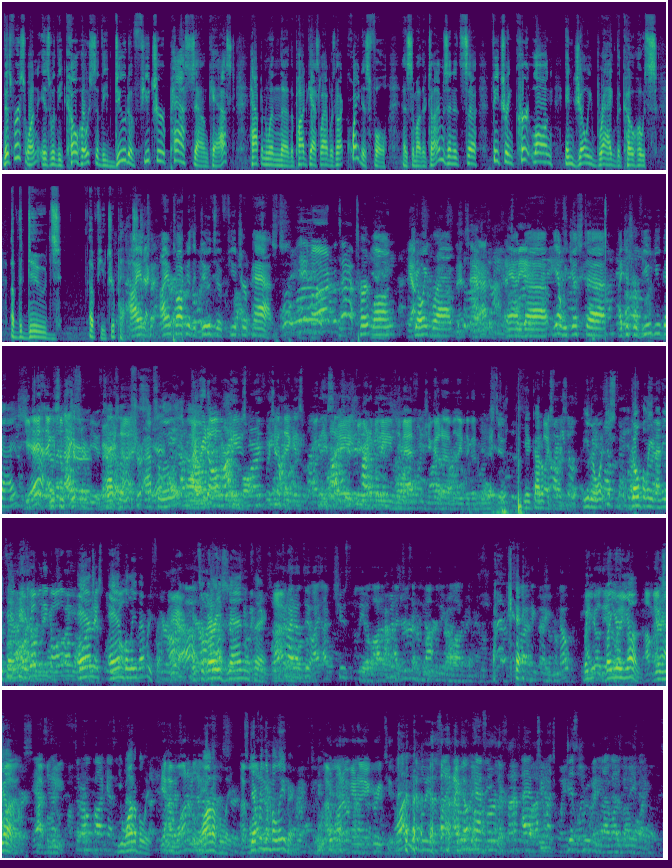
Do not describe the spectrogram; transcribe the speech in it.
This first one is with the co-hosts of the Dude of Future Past Soundcast. Happened when the, the podcast lab was not quite as full as some other times, and it's uh, featuring Kurt Long and Joey Bragg, the co-hosts of the Dudes of Future Past. I am t- I am talking to the dudes of future past. Hey, Mark, what's up? Kurt Long, Yep. Joey Bragg, That's, yeah, that's and uh, yeah, we just uh, I just reviewed you guys. You did. Thank you With so some much. sure- Reviews. Very Absolutely, nice. sure, absolutely. I Um, read all the reviews, Mark, which I think is what they say. If you're going to believe the bad ones, you got to believe the good ones, too. You gotta vice versa. either one. Just don't believe anything, Or don't believe all of them, or and just believe and all believe everything. Yeah. It's a very zen thing. That's what I don't do. I, I choose to believe a lot of. Things. I choose to not believe a lot of things. Okay. A lot of things I go, nope. But I you- go the but other you're way. young. I'm You're X-Files. young. Yeah, I believe. That's what our whole podcast is You want to believe. Yeah, I want to believe. Want to believe. I It's wanna- different than believing. I want to, and I agree to. Wanting to believe is like I don't have further. I have too much disproving what I want to believe in.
